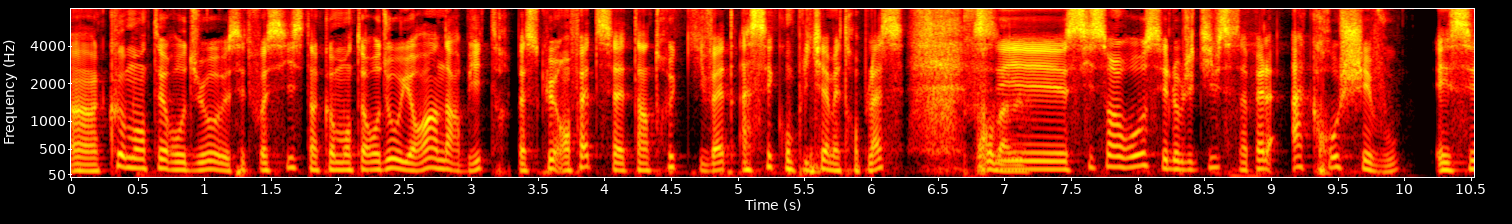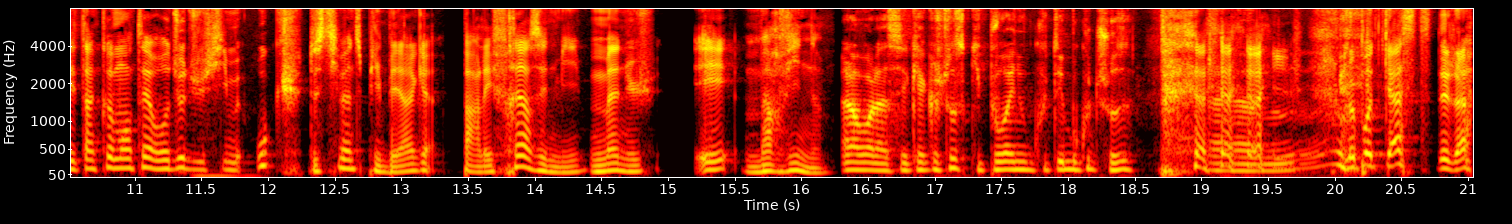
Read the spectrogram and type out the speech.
un commentaire audio. Cette fois-ci, c'est un commentaire audio où il y aura un arbitre parce que en fait, c'est un truc qui va être assez compliqué à mettre en place. Probable. C'est 600 euros, c'est l'objectif. Ça s'appelle Accrochez-vous. Et c'est un commentaire audio du film Hook de Steven Spielberg par les frères ennemis Manu et Marvin. Alors voilà, c'est quelque chose qui pourrait nous coûter beaucoup de choses. Euh, Le podcast, déjà.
